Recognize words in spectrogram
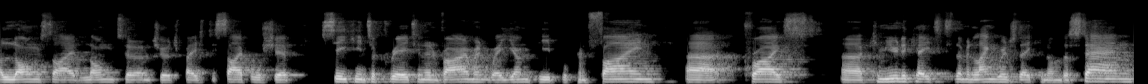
alongside long term church based discipleship, seeking to create an environment where young people can find uh, Christ. Uh, communicate to them in language they can understand,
